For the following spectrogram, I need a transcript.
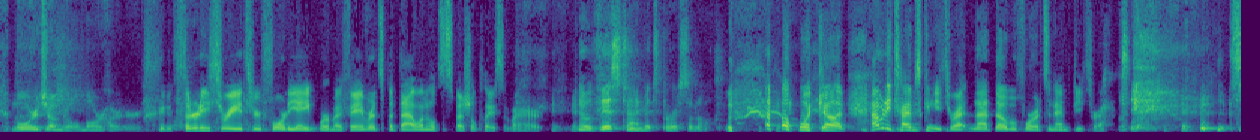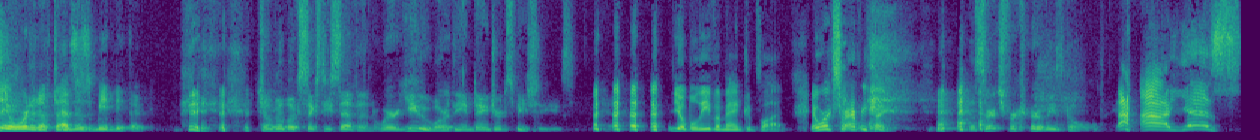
more jungle, more harder. 33 through 48 were my favorites, but that one holds a special place in my heart. no, this time it's personal. oh my god. How many times can you threaten that though before it's an empty threat? Say a word enough times doesn't mean anything. Jungle Book 67, where you are the endangered species. You'll believe a man can fly. It works for everything. The search for Curly's gold. yes.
